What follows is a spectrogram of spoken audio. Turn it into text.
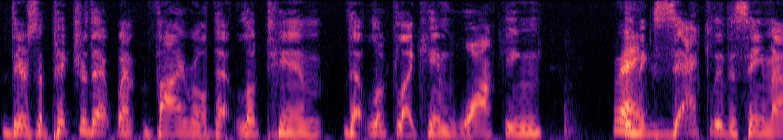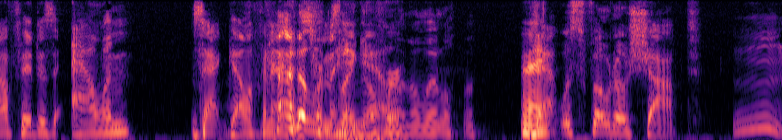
there's a picture that went viral that looked him that looked like him walking in exactly the same outfit as Alan, Zach Kind Galifianakis of from The looks like Hangover. Alan a little. right. That was photoshopped. Hmm.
